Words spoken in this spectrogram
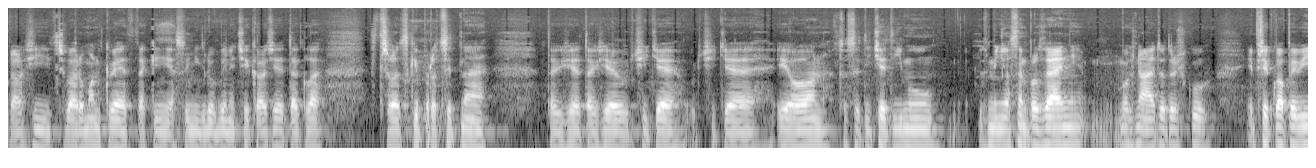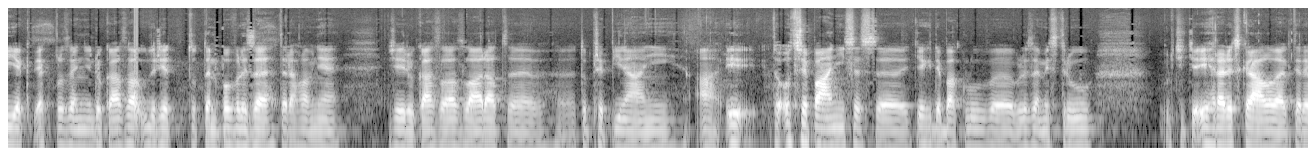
další třeba Roman Květ, taky asi nikdo by nečekal, že je takhle střelecky procitné. takže, takže určitě, určitě i on. Co se týče týmu, zmínil jsem Plzeň, možná je to trošku i překvapivý, jak, jak Plzeň dokázala udržet to tempo v lize, teda hlavně, že ji dokázala zvládat eh, to přepínání a i to otřepání se z eh, těch debaklů v lize mistrů určitě i Hradec Králové, který,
